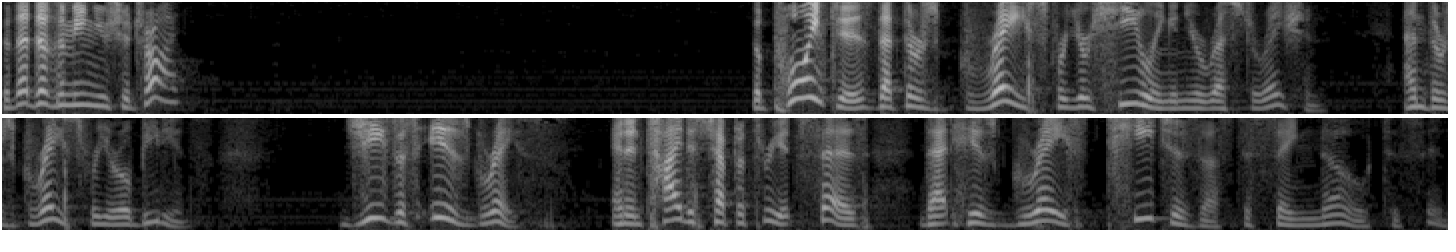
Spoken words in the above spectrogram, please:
But that doesn't mean you should try. The point is that there's grace for your healing and your restoration, and there's grace for your obedience. Jesus is grace. And in Titus chapter 3, it says that His grace teaches us to say no to sin.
